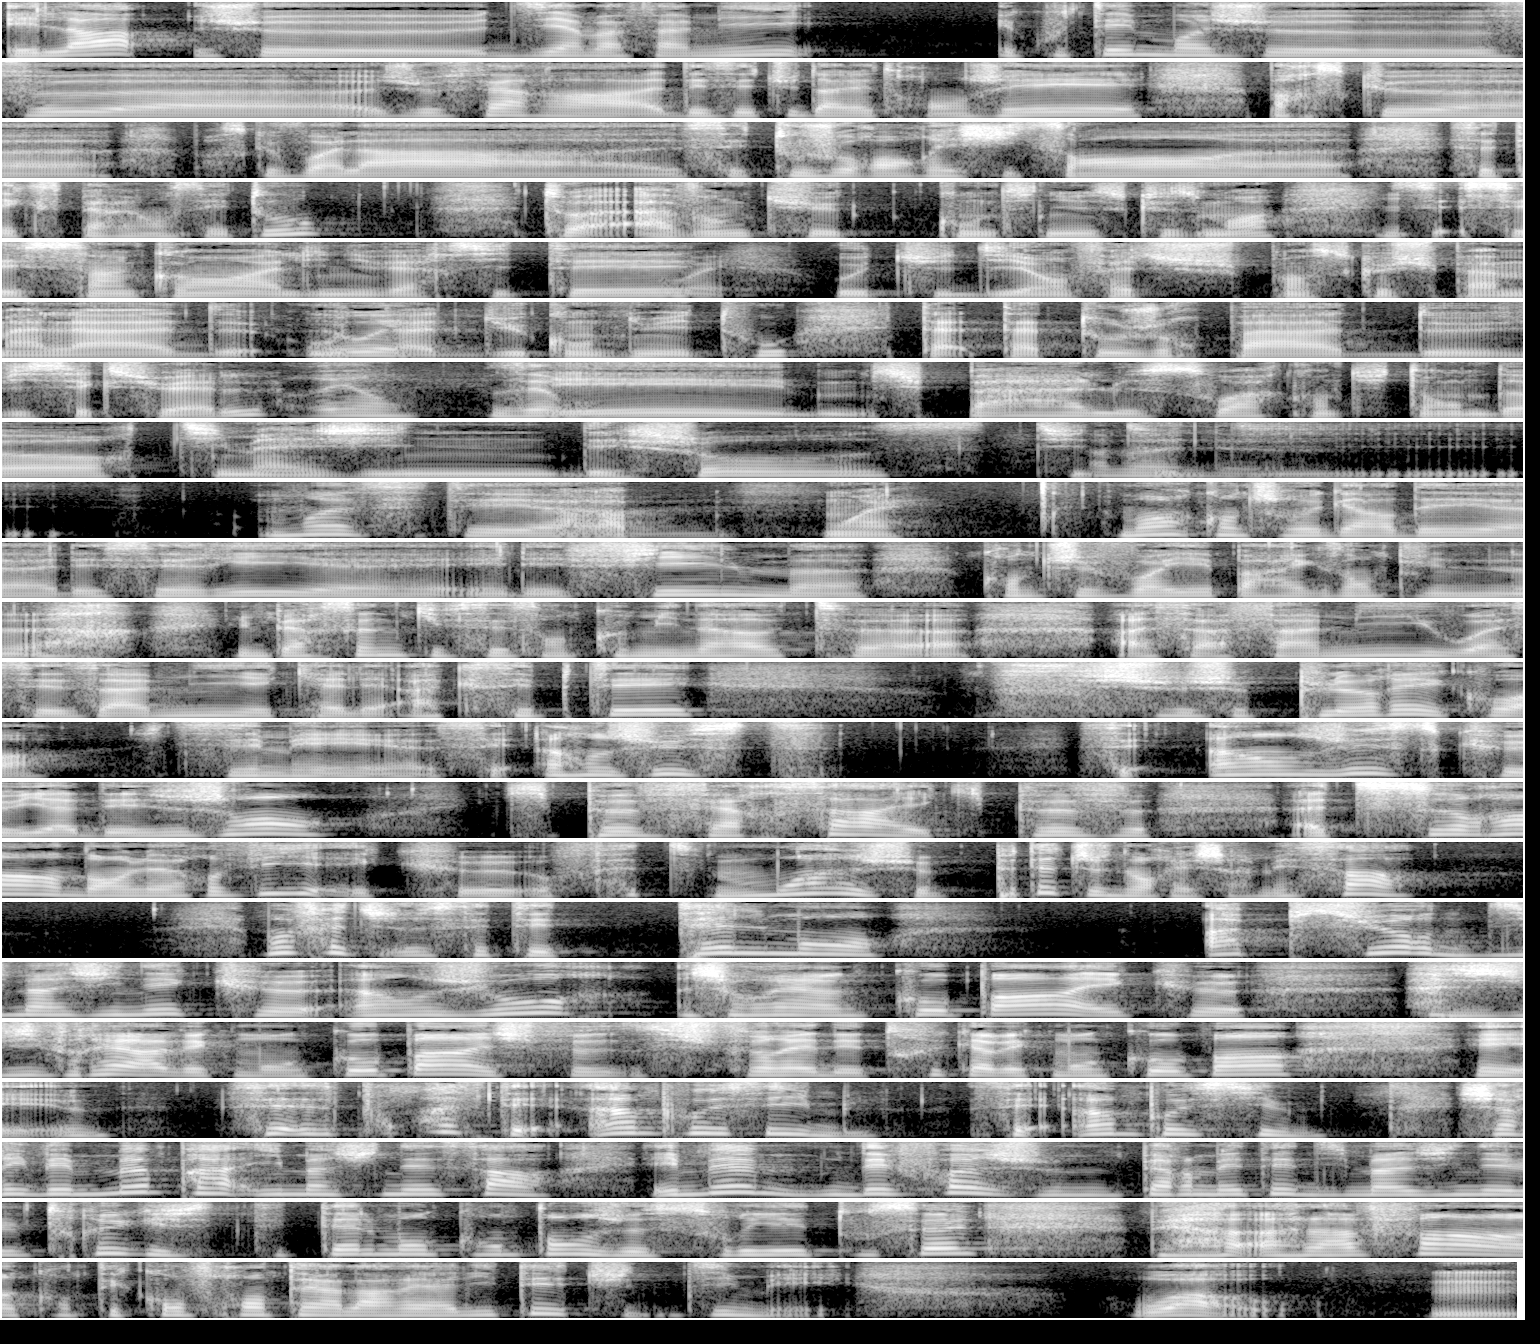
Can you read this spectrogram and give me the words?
Et là, je dis à ma famille, écoutez, moi, je veux, euh, je veux faire euh, des études à l'étranger parce que, euh, parce que voilà, c'est toujours enrichissant, cette expérience et tout. Toi, avant que tu continues, excuse-moi, mm. c'est cinq ans à l'université où tu dis en fait, je pense que je suis pas malade, où tu as du contenu et tout. Tu n'as toujours pas de vie sexuelle? Rien, zéro. Et je sais pas, le soir quand tu t'endors, t'imagines des choses, tu ah te bah, dis. Moi, c'était. Euh, ouais. Moi, quand je regardais euh, les séries et, les films, euh, quand je voyais par exemple une, une personne qui faisait son coming out euh, à sa famille ou à ses amis et qu'elle est acceptée, je, pleurais quoi. Je disais mais c'est injuste. C'est injuste qu'il y a des gens qui peuvent faire ça et qui peuvent être sereins dans leur vie et que en fait moi je peut-être je n'aurais jamais ça. Moi en fait c'était tellement absurde d'imaginer que un jour j'aurais un copain et que je vivrais avec mon copain et je, ferais des trucs avec mon copain. Et pour moi c'était impossible. C'est impossible. J'arrivais même pas à imaginer ça. Et même des fois je me permettais d'imaginer le truc j'étais tellement content je souriais tout seul. Mais à, la fin quand tu es confronté à la réalité tu te dis mais waouh. Hmm.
